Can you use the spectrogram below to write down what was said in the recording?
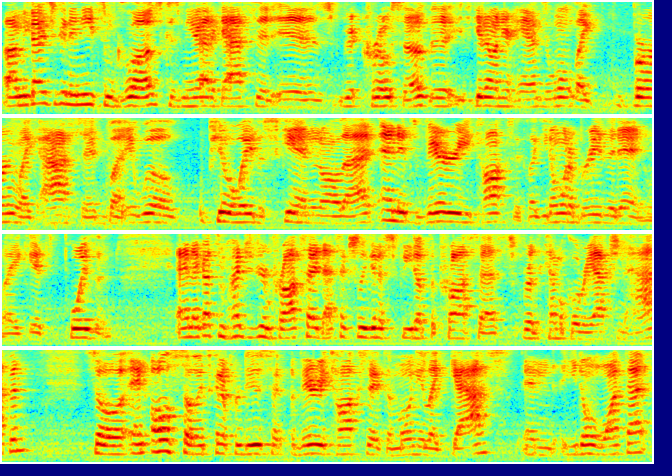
Um, you guys are going to need some gloves because muriatic acid is corrosive. Uh, if you get it on your hands, it won't like burn like acid, but it will peel away the skin and all that. And it's very toxic. Like you don't want to breathe it in. Like it's poison. And I got some hydrogen peroxide. That's actually going to speed up the process for the chemical reaction to happen. So, and also it's going to produce a, a very toxic ammonia-like gas, and you don't want that.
